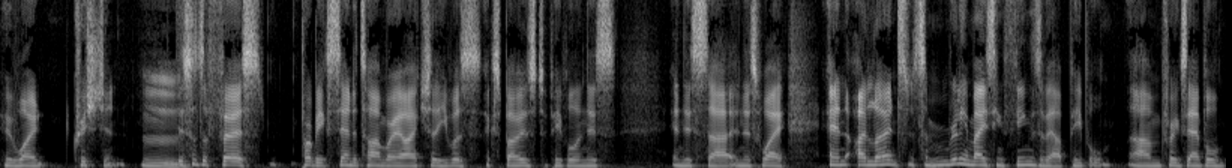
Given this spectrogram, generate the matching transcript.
who weren't Christian. Hmm. This was the first probably extended time where I actually was exposed to people in this in this uh, in this way, and I learned some really amazing things about people. Um, for example,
